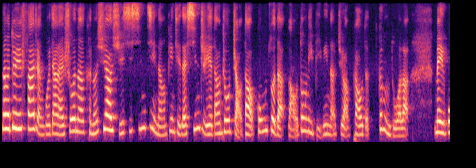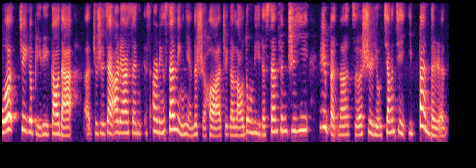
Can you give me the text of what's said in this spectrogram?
那么对于发展国家来说呢，可能需要学习新技能，并且在新职业当中找到工作的劳动力比例呢，就要高得更多了。美国这个比例高达。呃，就是在二零二三、二零三零年的时候啊，这个劳动力的三分之一，日本呢，则是有将近一半的人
